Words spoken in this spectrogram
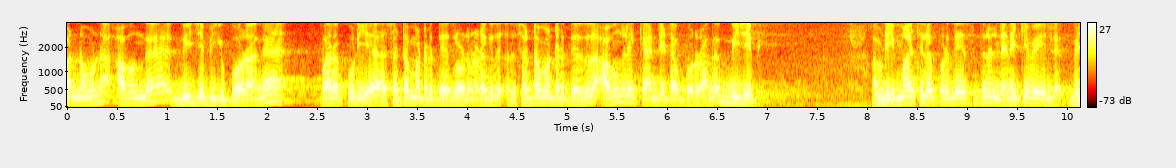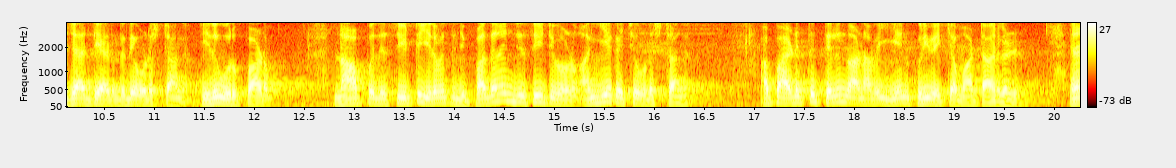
பண்ணவுடனே அவங்க பிஜேபிக்கு போகிறாங்க வரக்கூடிய சட்டமன்ற தேர்தலோடு நடக்குது. அந்த சட்டமன்ற தேர்தலில் அவங்களே கேண்டிடேட்டாக போடுறாங்க பிஜேபி. அப்படி இமாச்சல பிரதேசத்தில் நினைக்கவே இல்லை. மெஜாரிட்டியாக இருந்ததே உடைச்சிட்டாங்க. இது ஒரு பாடம். நாற்பது சீட்டு இருபத்தஞ்சி பதினஞ்சு சீட்டு வேணும். அங்கேயே கட்சியை உடைச்சிட்டாங்க. அப்போ அடுத்து தெலுங்கானாவை ஏன் குறி வைக்க மாட்டார்கள்? ஏன்னா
